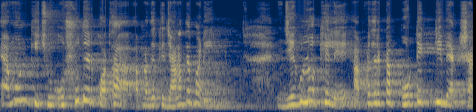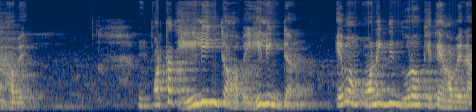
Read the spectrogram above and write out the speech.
এমন কিছু ওষুধের কথা আপনাদেরকে জানাতে পারি, যেগুলো খেলে আপনাদের একটা প্রোটেকটিভ অ্যাকশান হবে। অর্থাৎ হিলিংটা হবে হিলিংটা এবং অনেক দিন ধরেও খেতে হবে না।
